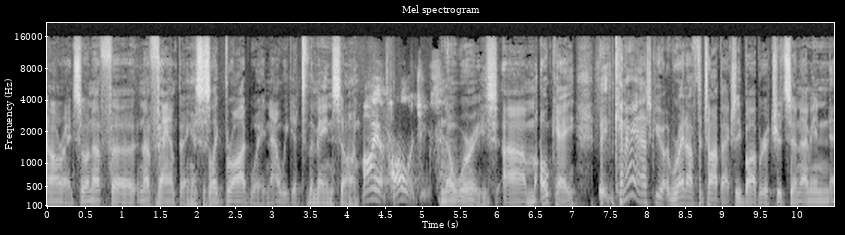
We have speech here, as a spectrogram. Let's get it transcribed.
All right. So enough uh, enough vamping. This is like Broadway. Now we get to the main song. My apologies. No worries. Um, okay. Can I ask you right off the top, actually, Bob Richardson? I mean,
